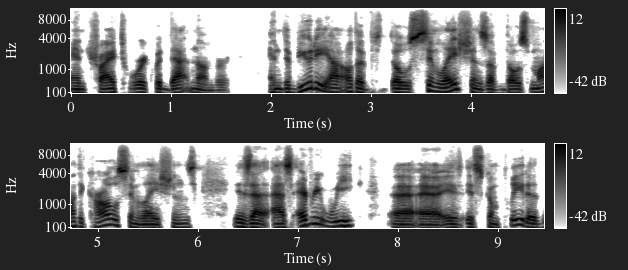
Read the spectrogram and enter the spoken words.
and try to work with that number. And the beauty out of those simulations, of those Monte Carlo simulations, is that as every week uh, uh, is, is completed,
